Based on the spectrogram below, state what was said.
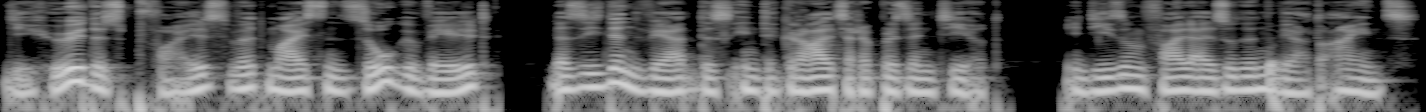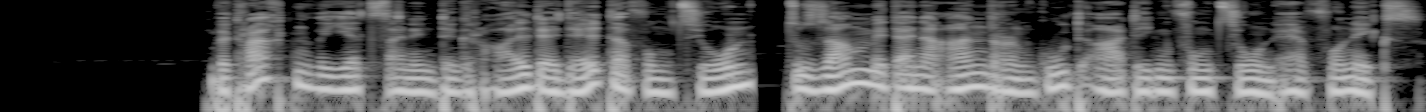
Die Höhe des Pfeils wird meistens so gewählt, dass sie den Wert des Integrals repräsentiert, in diesem Fall also den Wert 1. Betrachten wir jetzt ein Integral der Delta-Funktion zusammen mit einer anderen gutartigen Funktion f von x.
